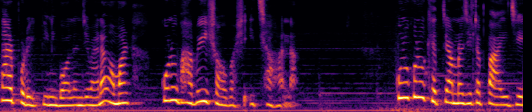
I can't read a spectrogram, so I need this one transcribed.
তারপরে তিনি বলেন যে, ম্যাডাম, আমার কোনোভাবেই সহবাসে ইচ্ছা হয় না। কোনো কোনো ক্ষেত্রে আমরা যেটা পাই যে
